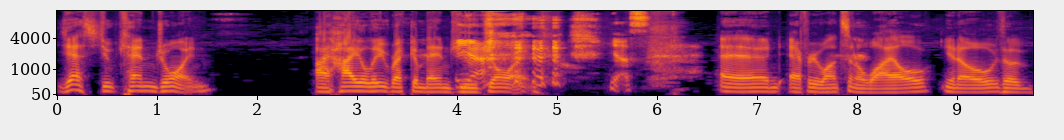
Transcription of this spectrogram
yes you can join i highly recommend you join yes. And every once in a while you know the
